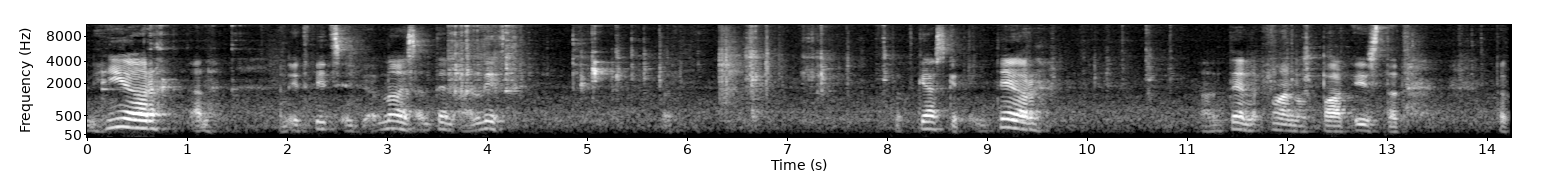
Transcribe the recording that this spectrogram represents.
in here and and it fits in there nice and then I lift that, that gasket in there. And then final part is that that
